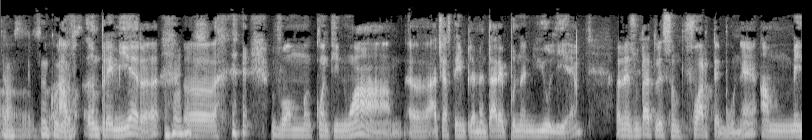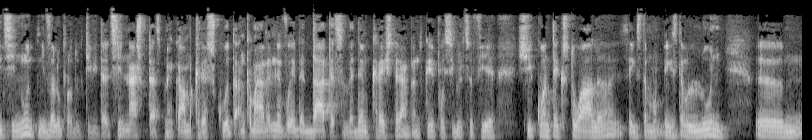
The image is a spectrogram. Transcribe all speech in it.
da, în, în premieră, vom continua această implementare până în iulie. Rezultatele sunt foarte bune, am menținut nivelul productivității, n-aș putea spune că am crescut, încă mai avem nevoie de date să vedem creșterea, pentru că e posibil să fie și contextuală, există, există luni uh,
